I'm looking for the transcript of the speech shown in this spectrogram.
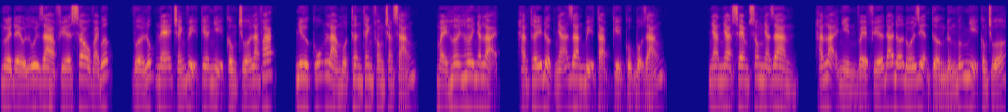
người đều lui ra phía sau vài bước, vừa lúc né tránh vị kia nhị công chúa lang phát, như cũng là một thân thanh phong trăng sáng, mày hơi hơi nhăn lại, hắn thấy được nhã gian bị tạp kỳ cục bộ dáng. Nhàn nhạt xem xong nhã gian, hắn lại nhìn về phía đã đỡ đối diện tường đứng vững nhị công chúa,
